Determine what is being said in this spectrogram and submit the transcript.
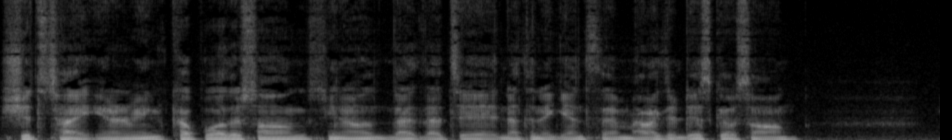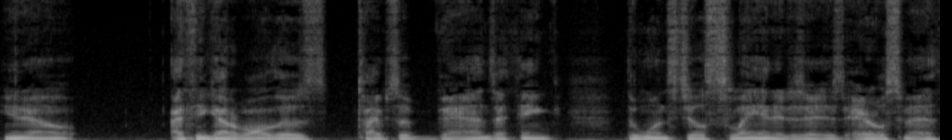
Shit's tight, you know what I mean. A couple other songs, you know. That that's it. Nothing against them. I like their disco song. You know, I think out of all those types of bands, I think the one still slaying it is, is Aerosmith.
